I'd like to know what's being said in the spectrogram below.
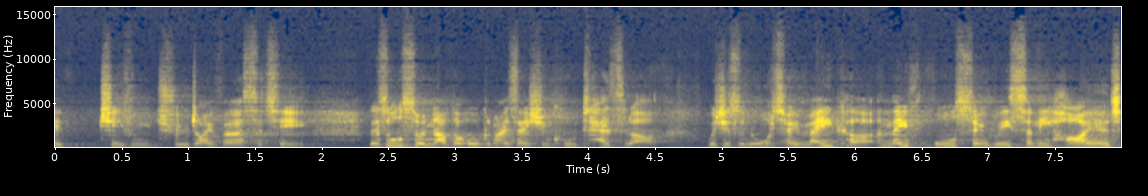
achieving true diversity. There's also another organization called Tesla, which is an automaker, and they've also recently hired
